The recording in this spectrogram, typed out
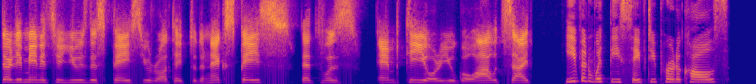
30 minutes you use the space, you rotate to the next space that was empty or you go outside. Even with these safety protocols,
